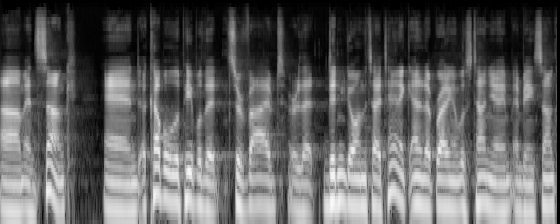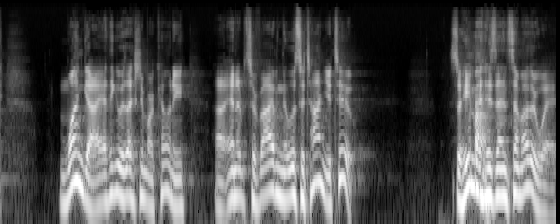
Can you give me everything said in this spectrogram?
um, and sunk. And a couple of the people that survived or that didn't go on the Titanic ended up riding a Lusitania and, and being sunk. One guy, I think it was actually Marconi, uh, ended up surviving the Lusitania too. So he met Huh. his end some other way,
